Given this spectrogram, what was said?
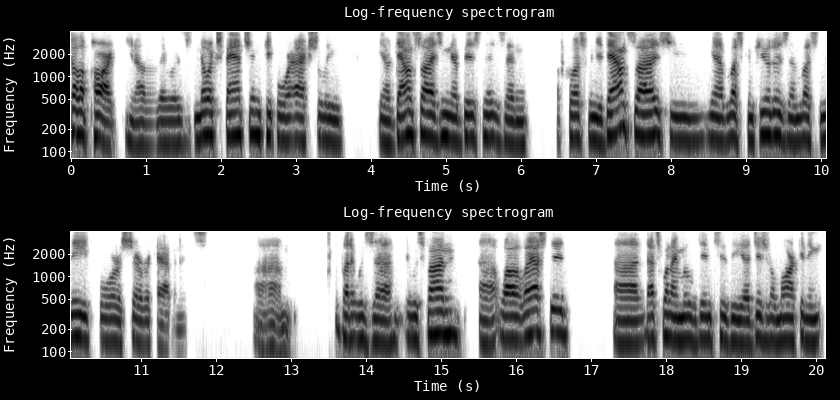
fell apart. You know, there was no expansion. People were actually, you know, downsizing their business and of course, when you downsize, you, you have less computers and less need for server cabinets. Um, but it was uh, it was fun uh, while it lasted. Uh, that's when I moved into the uh, digital marketing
